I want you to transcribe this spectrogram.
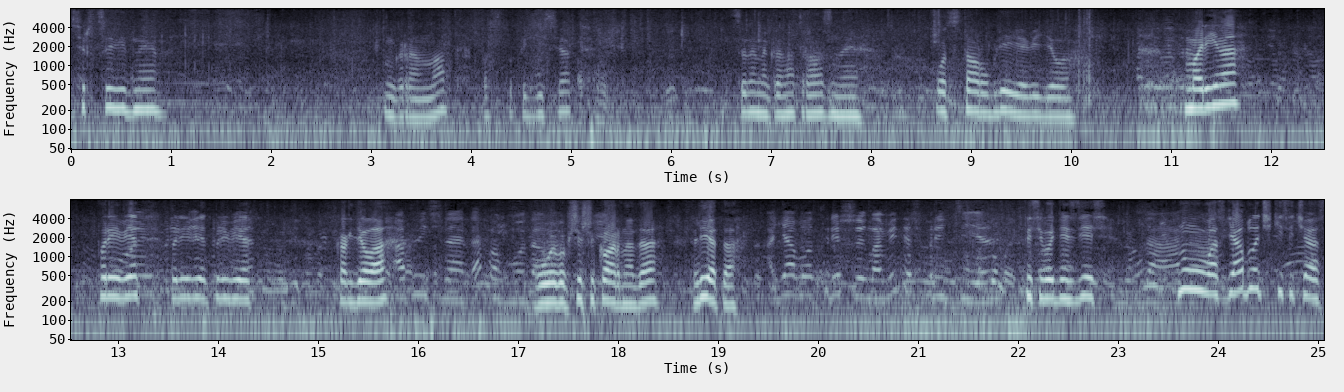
сердцевидные. Гранат по 150. Цены на гранат разные. От 100 рублей я видела. Марина, привет, привет, привет. Как дела? Отличная, да, погода? Ой, вообще шикарно, да? Лето. А я вот решила, видишь, прийти. Ты сегодня здесь? Да. Ну, у вас яблочки сейчас.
